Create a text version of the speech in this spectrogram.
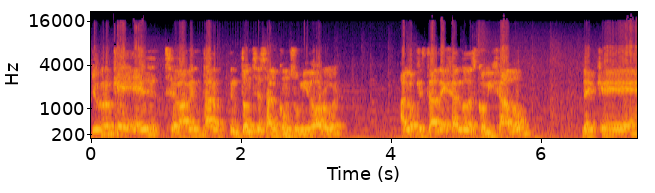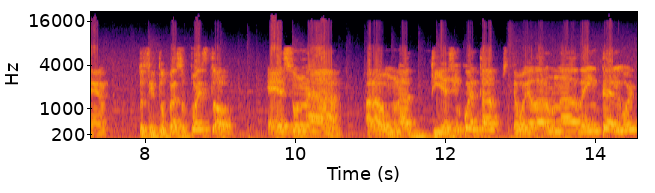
Yo creo que él se va a aventar entonces al consumidor, güey. A lo que está dejando descobijado de que, pues si tu presupuesto es una, para una 1050, pues te voy a dar una de Intel, güey,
